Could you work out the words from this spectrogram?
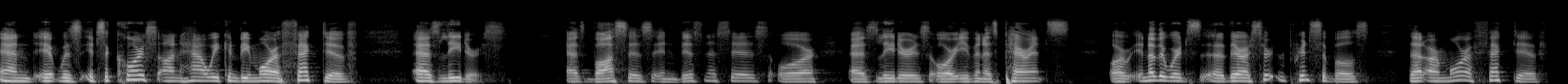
And it was it's a course on how we can be more effective as leaders, as bosses in businesses, or as leaders, or even as parents. Or, in other words, uh, there are certain principles that are more effective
